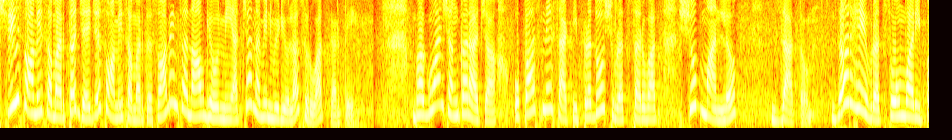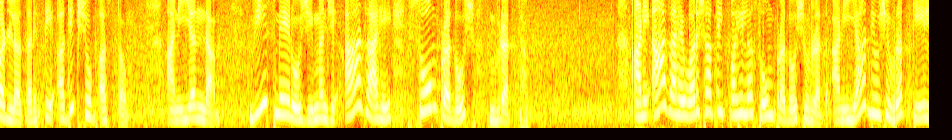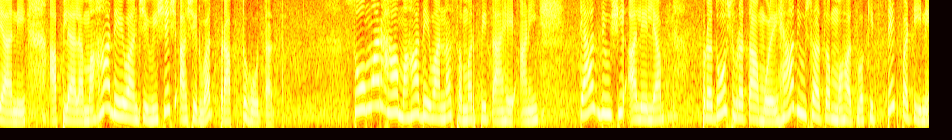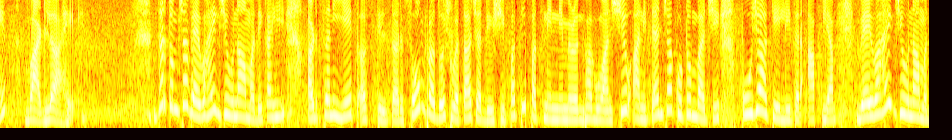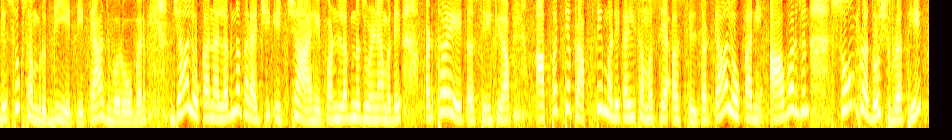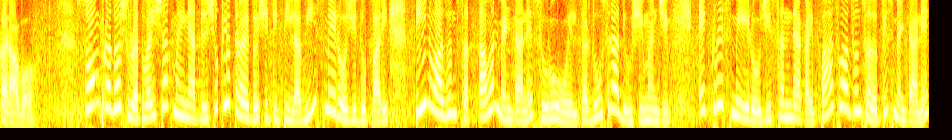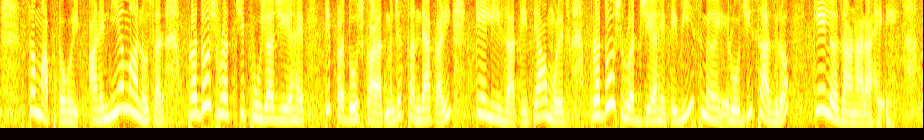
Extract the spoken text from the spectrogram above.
श्री स्वामी समर्थ जय जय स्वामी समर्थ. स्वामींचं नाव घेऊन मी आजच्या नवीन व्हिडिओला सुरुवात करते. भगवान शंकराच्या उपासनेसाठी प्रदोष व्रत सर्वात शुभ मानलं जातं. जर हे व्रत सोमवारी पडलं तर ते अधिक शुभ असतं. आणि यंदा वीस मे रोजी म्हणजे आज आहे सोमप्रदोष व्रत. आणि आज आहे वर्षातील पहिलं सोमप्रदोष व्रत. आणि या दिवशी व्रत केल्याने आपल्याला महादेवांचे विशेष आशीर्वाद प्राप्त होतात. सोमवार हा महादेवांना समर्पित आहे आणि त्याच दिवशी आलेल्या प्रदोष व्रतामुळे ह्या दिवसाचं महत्त्व कित्येक पटीने वाढलं आहे. जर तुमच्या वैवाहिक जीवनामध्ये काही अडचणी येत असतील तर सोमप्रदोष व्रताच्या दिवशी पती पत्नींनी मिळून भगवान शिव आणि त्यांच्या कुटुंबाची पूजा केली तर आपल्या वैवाहिक जीवनामध्ये सुख समृद्धी येते. त्याचबरोबर ज्या लोकांना लग्न करायची इच्छा आहे पण लग्न जुळण्यामध्ये अडथळे येत असतील किंवा आपत्य प्राप्तीमध्ये काही समस्या असतील तर त्या लोकांनी आवर्जून सोमप्रदोष व्रत हे करावं. सोमप्रदोष व्रत वैशाख महिन्यातील शुक्ल त्रयोदशी तिथीला वीस मे रोजी दुपारी तीन वाजून सत्तावन्न मिनिटाने सुरू होईल. तर दुसऱ्या दिवशी म्हणजे एकवीस मे रोजी संध्याकाळी पाच वाजून सदोतीस मिनिटाने समाप्त होईल. आणि नियमानुसार प्रदोष व्रतची पूजा जी आहे ती प्रदोष काळात म्हणजे संध्याकाळी केली जाते. त्यामुळेच प्रदोष व्रत जे आहे ते वीस मे रोजी साजरं केलं जाणार आहे.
